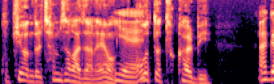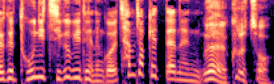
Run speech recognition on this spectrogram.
국회의원들 참석하잖아요. 예. 그것도 특활비. 아까 그 돈이 지급이 되는 거예요? 참석했다는. 네, 그렇죠.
